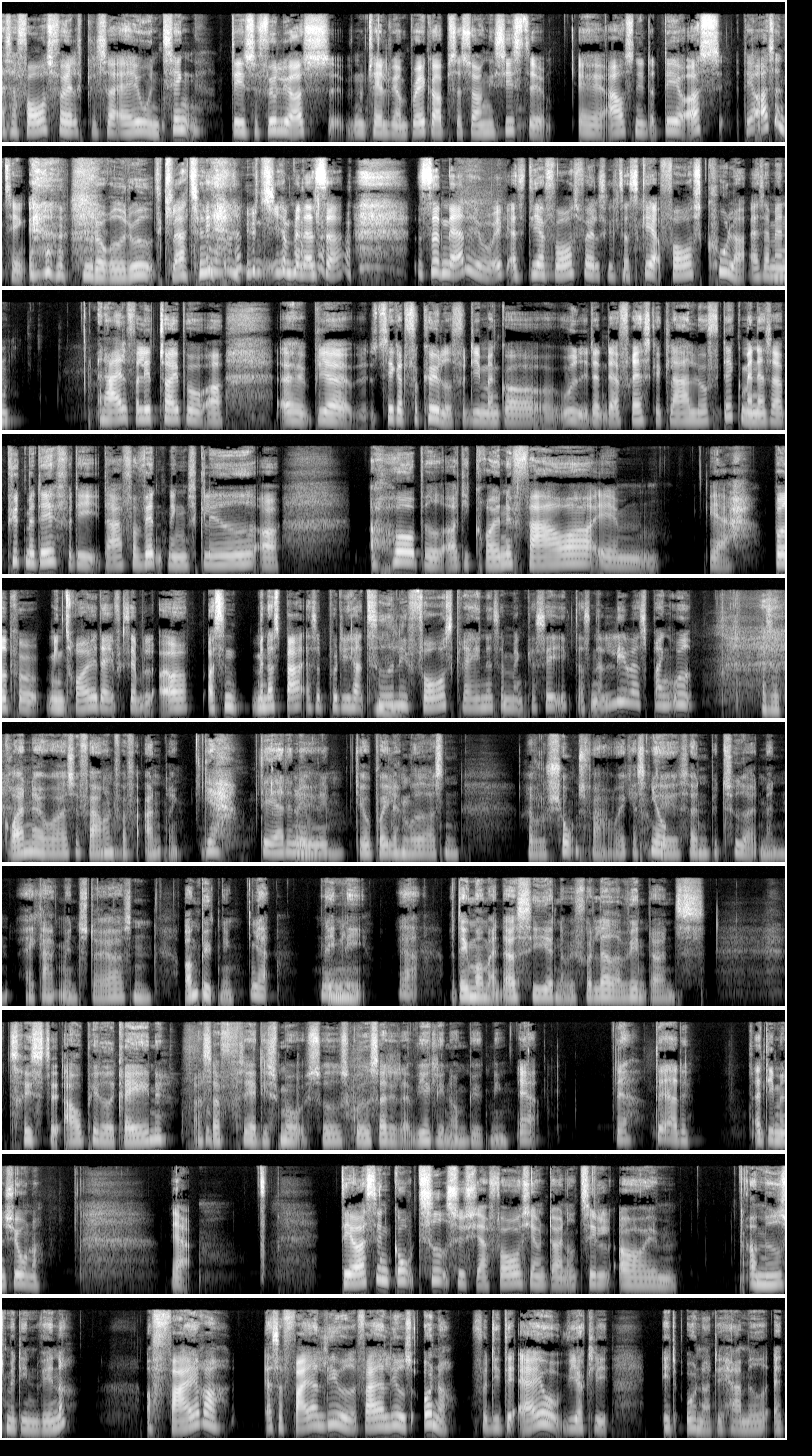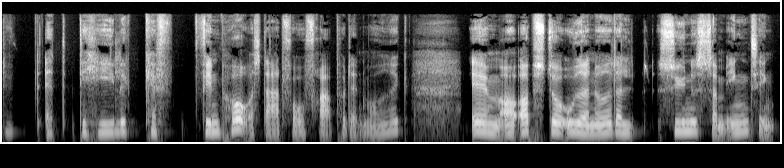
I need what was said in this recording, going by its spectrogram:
Altså forårsforelskelser er jo en ting. Det er selvfølgelig også, nu talte vi om break-up-sæson i sidste øh, afsnit, og det er også, det er også en ting. Nu er der ryddet ud, klar til noget nyt. Jamen altså, sådan er det jo, ikke? Altså de her forårsforelskelser sker forårskulder. Altså man, man har alt for lidt tøj på, og øh, bliver sikkert forkølet, fordi man går ud i den der friske, klare luft, ikke? Men altså pyt med det, fordi der er forventningens glæde, og, og håbet, og de grønne farver, øhm, ja, både på min trøje i dag for eksempel, og, og sådan, men også bare altså på de her tidlige forårsgrene, som man kan se, ikke? der sådan er lige ved at springe ud. Altså, grøn er jo også farven for forandring. Ja, det er det nemlig. Øh, det er jo på en eller anden måde også en revolutionsfarve, ikke? Altså, Jo. det sådan betyder, at man er i gang med en større sådan, ombygning Ja, indeni. Ja. Og det må man da også sige, at når vi forlader vinterens triste, afpillede grene, og så ser de små, søde skud, så er det da virkelig en ombygning. Ja, ja det er det. Af dimensioner. Ja. Det er også en god tid, synes jeg, forårsjævndøgnet til at, øhm, at mødes med dine venner og fejre, altså fejre livet, fejre livets under. Fordi det er jo virkelig et under det her med, at, at det hele kan finde på at starte forfra på den måde. Ikke? Øhm, og opstå ud af noget, der synes som ingenting.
